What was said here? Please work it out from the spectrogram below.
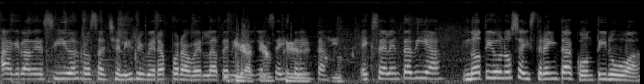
Agradecidos, Rosacheli Rivera, por haberla tenido en el 630. Excelente día. Noti 1630 continúa.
